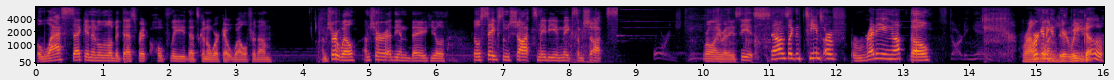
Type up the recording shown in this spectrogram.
last second and a little bit desperate. Hopefully that's going to work out well for them. I'm sure it will. I'm sure at the end of the day he'll he'll save some shots, maybe make some shots. We're only ready to see. It sounds like the teams are readying up though. Round We're gonna one, get here we go.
